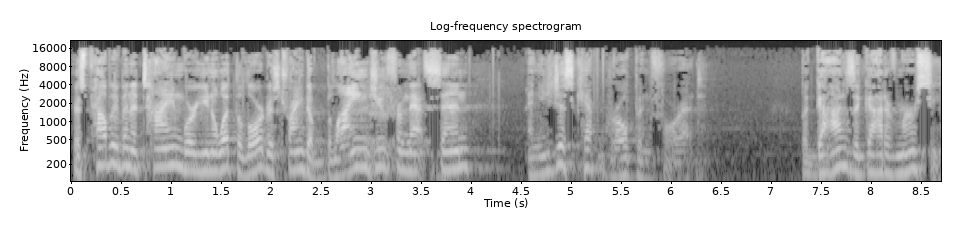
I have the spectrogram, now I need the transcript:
there's probably been a time where, you know what, the Lord was trying to blind you from that sin and you just kept groping for it. But God is a God of mercy.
